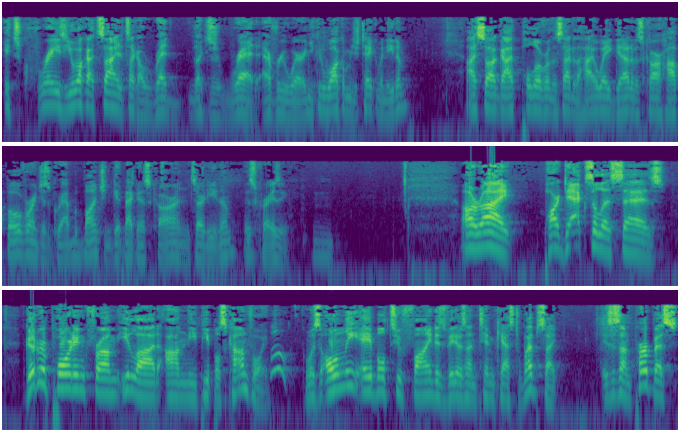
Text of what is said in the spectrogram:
It's crazy. You walk outside, it's like a red, like just red everywhere. And you can walk them and just take them and eat them. I saw a guy pull over on the side of the highway, get out of his car, hop over and just grab a bunch and get back in his car and start eating them. It's crazy. Hmm. All right. Pardaxilus says, good reporting from Elad on the People's Convoy. Was only able to find his videos on Timcast website. Is this on purpose?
